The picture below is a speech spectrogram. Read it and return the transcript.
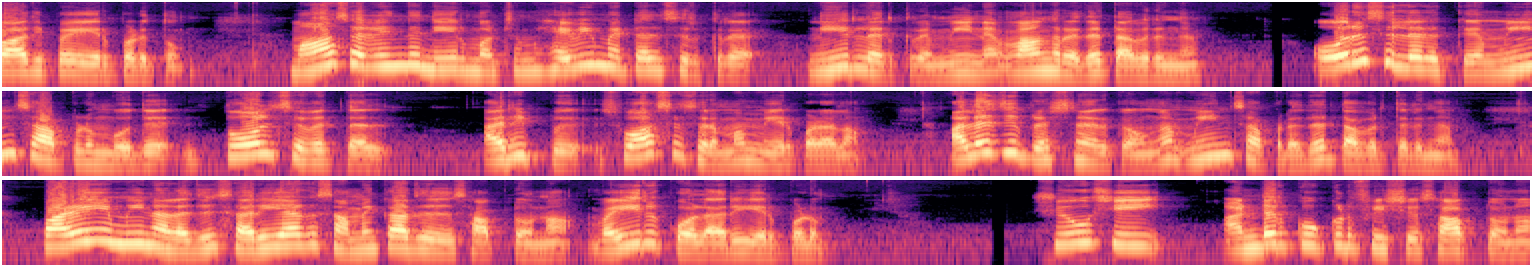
பாதிப்பை ஏற்படுத்தும். மாசடைந்த நீர் மற்றும் ஹெவி மெட்டல்ஸ் இருக்கிற நீரில் இருக்கிற மீனை வாங்குறத தவிருங்க. ஒரு சிலருக்கு மீன் சாப்பிடும்போது தோல் சிவத்தல் அரிப்பு சுவாச சிரமம் ஏற்படலாம். அலர்ஜி பிரச்சனை இருக்கவங்க மீன் சாப்பிட்றத தவிர்த்துடுங்க. பழைய மீன் அல்லது சரியாக சமைக்காதது சாப்பிட்டோன்னா வயிறு கோளாறு ஏற்படும். ஷூஷி அண்டர் குக்குடு ஃபிஷ்ஷை சாப்பிட்டோன்னா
